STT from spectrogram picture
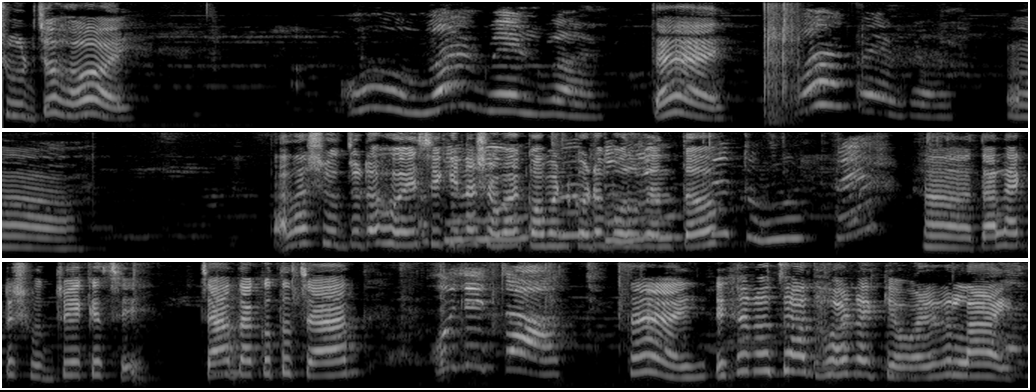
সূর্য হয়। ও তাই? তালা সূর্যটা হয়েছে কিনা সবাই কমেন্ট করে বলবেন তো। হ্যাঁ তাহলে একটা সূর্য এঁকেছে। চাঁদ আঁকো তো চাঁদ। তাই? এখানেও চাঁদ হয় না কেউ আর এটা লাইট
